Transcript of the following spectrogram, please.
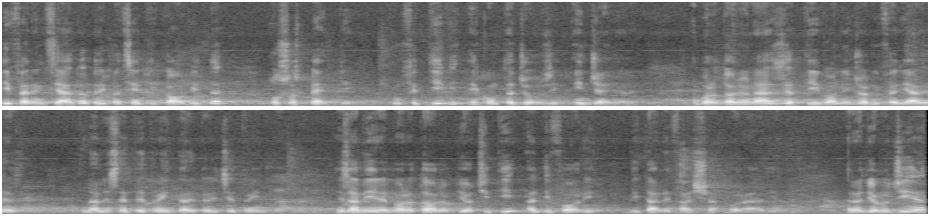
differenziato per i pazienti Covid o sospetti, infettivi e contagiosi in genere. Laboratorio analisi attivo nei giorni feriali dalle 7.30 alle 13.30. Esami di laboratorio POCT al di fuori di tale fascia oraria. Radiologia,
